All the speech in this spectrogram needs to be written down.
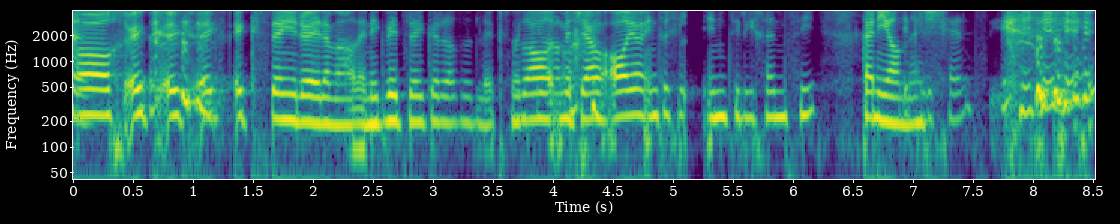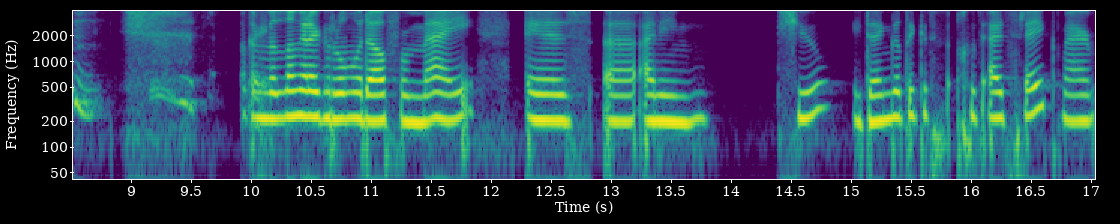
Och, ik, ik, ik, ik steun je er helemaal in. Ik weet zeker dat het lukt. Met, al, met jou, al jouw intelli- intelligentie, kan niet anders. Intelligentie. Een belangrijk rolmodel voor mij is eh Eileen Xu. Ik denk dat ik het goed uitspreek, maar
